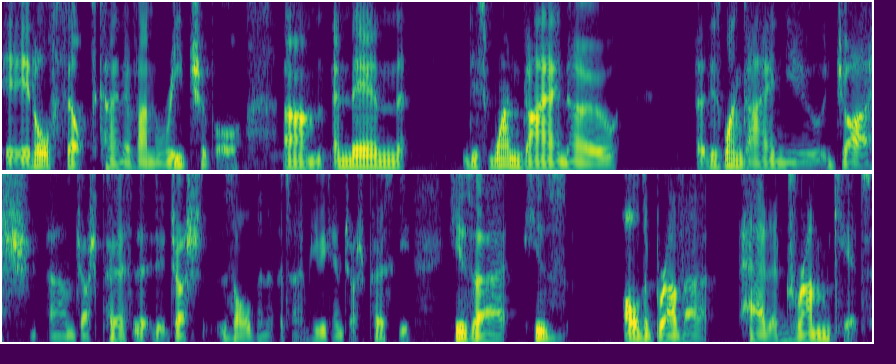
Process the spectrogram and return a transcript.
it, it, all felt kind of unreachable. Um, and then this one guy I know, uh, this one guy I knew, Josh, um, Josh Pers- uh, Josh Zolden at the time. He became Josh Persky. His uh, his older brother had a drum kit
